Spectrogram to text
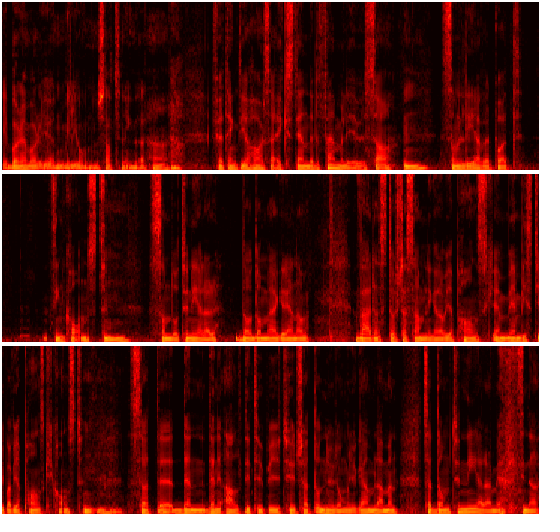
I början var det ju en miljonsatsning där. Ja. För jag tänkte, jag har så här extended family i USA Mm. som lever på att sin konst. Mm. Som då turnerar. De, de äger en av världens största samlingar av japansk, en, en viss typ av japansk konst. Mm. Så att eh, den, den är alltid typ uthyrd, så att, de- nu är de ju gamla, men så att de turnerar med sina,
